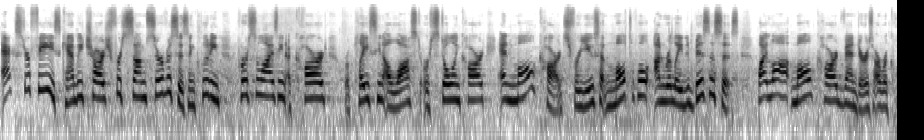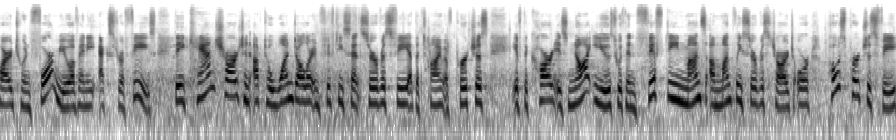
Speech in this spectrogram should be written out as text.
Extra fees can be charged for some services, including personalizing a card, replacing a lost or stolen card, and mall cards for use at multiple unrelated businesses. By law, mall card vendors are required to inform you of any extra fees. They can charge an up to $1.50 service fee at the time of purchase. If the card is not used within 15 months, a monthly service charge or post purchase fee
